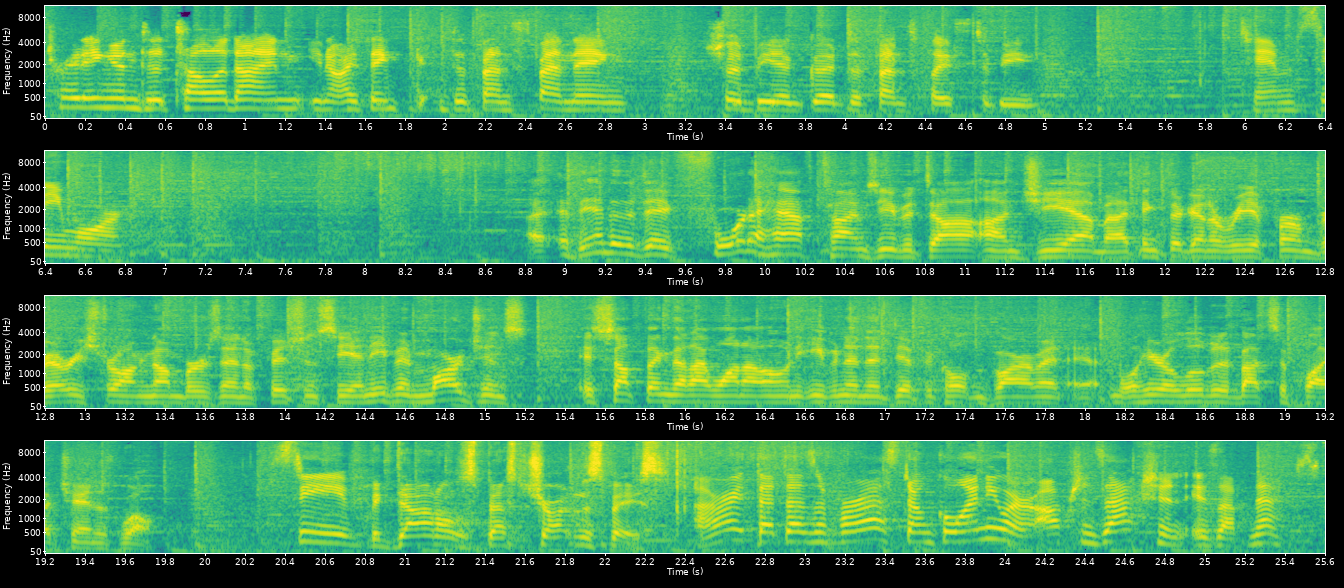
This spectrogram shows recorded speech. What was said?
trading into Teledyne. You know, I think defense spending should be a good defense place to be. Tim Seymour. Uh, at the end of the day, four and a half times EBITDA on GM, and I think they're going to reaffirm very strong numbers and efficiency, and even margins is something that I want to own, even in a difficult environment. Uh, we'll hear a little bit about supply chain as well. Steve. McDonald's, best chart in the space. All right, that does it for us. Don't go anywhere. Options Action is up next.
